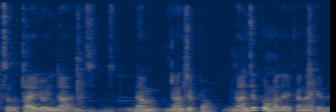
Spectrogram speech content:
ちょっと大量に何じ何何十本何十本まではいかないけど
